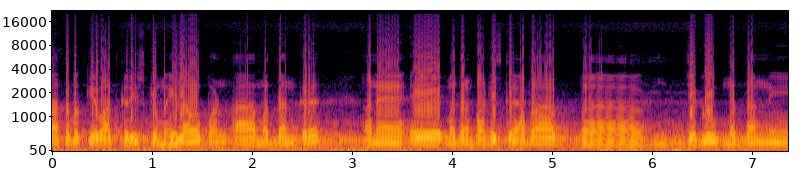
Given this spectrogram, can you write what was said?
આ તબક્કે વાત કરીશ કે મહિલાઓ પણ આ મતદાન કરે અને એ મતદાન પાર્ટીસ કરે. આપણા જેટલું મતદાનની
